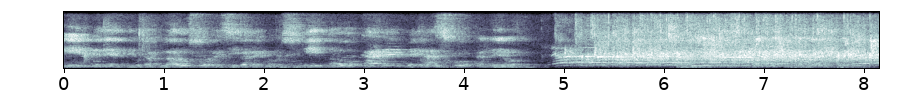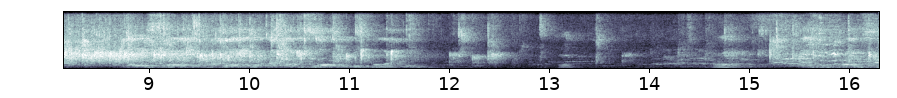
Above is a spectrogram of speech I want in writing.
También mediante un aplauso recibe reconocimiento Karen Velasco Calderón. También es el taller de creación literaria. Bueno, es esfuerzo.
